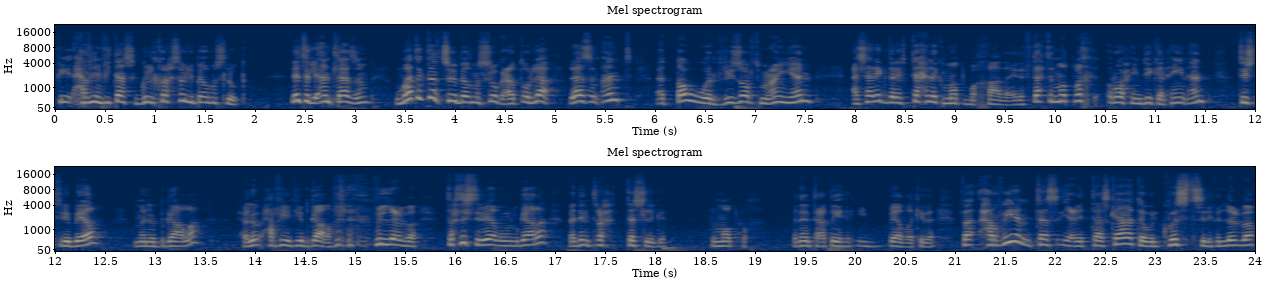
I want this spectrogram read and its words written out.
في حرفيا في task يقول لك روح سوي لي بيض مسلوق. literally أنت لازم وما تقدر تسوي بيض مسلوق على طول لا لازم أنت تطور resort معين عشان يقدر يفتح لك مطبخ هذا. إذا فتحت المطبخ روح يمديك الحين أنت تشتري بيض من البقالة. حلو؟ حرفيا في بقالة في اللعبة. تروح تشتري بيض من البقالة بعدين تروح تسلقه. في المطبخ. بعدين تعطيه البيضة كذا. فحرفيا ال task يعني التاسكات أو ال quests اللي في اللعبة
